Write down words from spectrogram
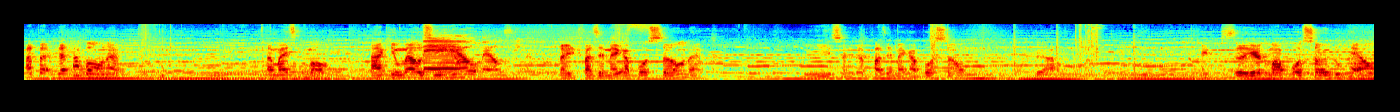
Ah, tá, já tá bom, né? Tá mais que bom. Aqui o melzinho Mel, melzinho. pra gente fazer mega poção, né? Isso, ainda pra fazer mega poção. Ó. A precisaria de uma poção e do mel.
